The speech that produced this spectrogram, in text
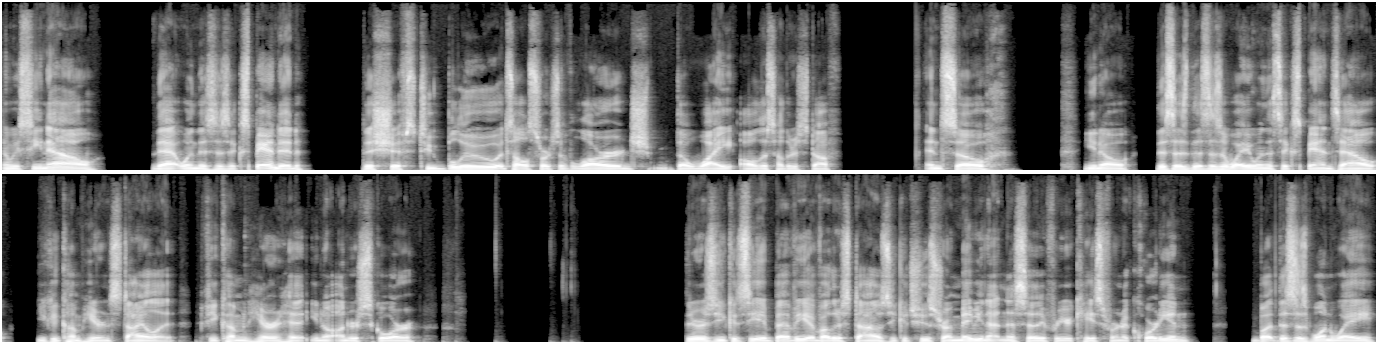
And we see now that when this is expanded, This shifts to blue. It's all sorts of large, the white, all this other stuff. And so, you know, this is this is a way when this expands out, you could come here and style it. If you come in here and hit, you know, underscore, there's you could see a bevy of other styles you could choose from. Maybe not necessarily for your case for an accordion, but this is one way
